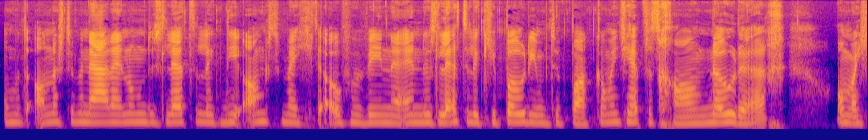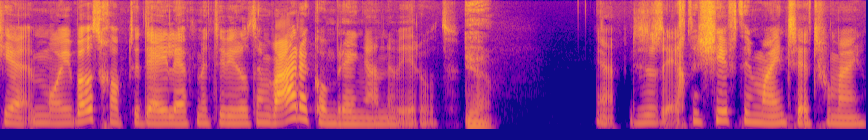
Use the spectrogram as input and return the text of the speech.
om het anders te benaderen en om dus letterlijk die angst een beetje te overwinnen en dus letterlijk je podium te pakken. Want je hebt het gewoon nodig, omdat je een mooie boodschap te delen hebt met de wereld en waarde kan brengen aan de wereld. Ja. Ja, dus dat is echt een shift in mindset voor mij.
